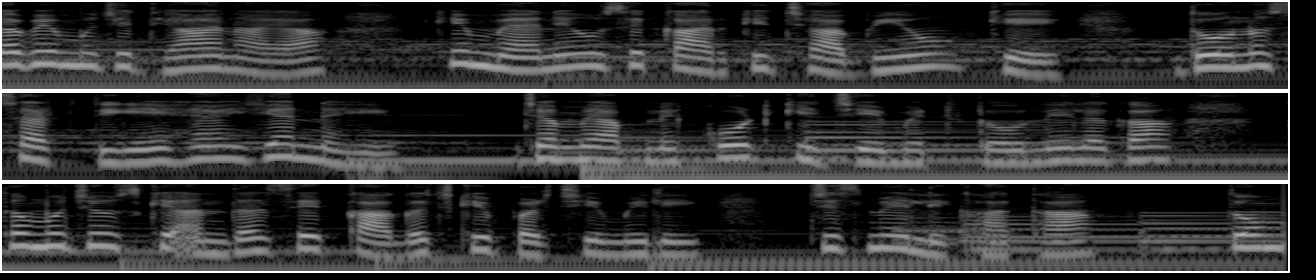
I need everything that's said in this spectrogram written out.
तभी मुझे ध्यान आया कि मैंने उसे कार की चाबियों के दोनों सेट दिए हैं या नहीं। जब मैं अपने कोट की जेब में टटोलने लगा तो मुझे उसके अंदर से कागज़ की पर्ची मिली, जिसमें लिखा था, तुम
